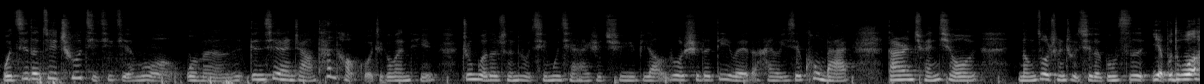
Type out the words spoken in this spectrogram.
我记得最初几期节目，我们跟谢院长探讨过这个问题。中国的存储器目前还是趋于比较弱势的地位的，还有一些空白。当然，全球能做存储器的公司也不多。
